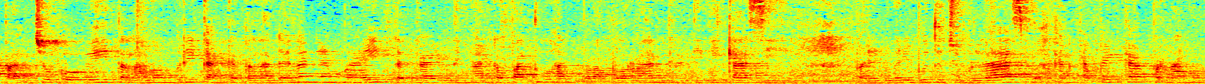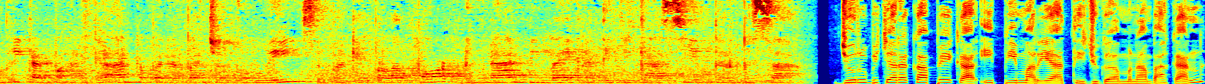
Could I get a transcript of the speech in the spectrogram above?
Pak Jokowi telah memberikan keteladanan yang baik terkait dengan kepatuhan pelaporan gratifikasi. Pada 2017, bahkan KPK pernah memberikan penghargaan kepada Jokowi sebagai pelapor dengan nilai gratifikasi terbesar. Juru bicara KPK Ipi Mariati juga menambahkan,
